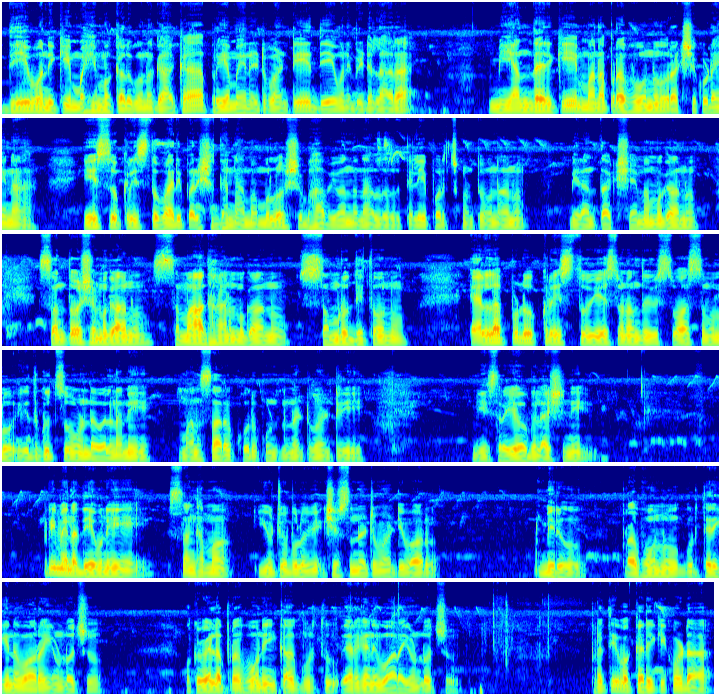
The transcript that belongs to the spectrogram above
దేవునికి మహిమ కలుగునుగాక ప్రియమైనటువంటి దేవుని బిడ్డలారా మీ అందరికీ మన ప్రభువును రక్షకుడైన యేసుక్రీస్తు వారి పరిశుద్ధ నామములో శుభాభివందనాలు తెలియపరుచుకుంటూ ఉన్నాను. మీరంతా క్షేమముగాను సంతోషముగాను సమాధానముగాను సమృద్ధితోనూ ఎల్లప్పుడూ క్రీస్తు యేసునందు విశ్వాసములో ఎదుగుతూ ఉండవలనని మనసారా కోరుకుంటున్నటువంటి మీ శ్రేయోభిలాషిని ప్రియమైన దేవుని సంఘమా యూట్యూబ్లో వీక్షిస్తున్నటువంటి వారు మీరు ప్రభువును గుర్తెరిగిన వారు అయి ఉండొచ్చు. ఒకవేళ ప్రభువుని ఇంకా గుర్తు ఎరగని వారై ఉండొచ్చు. ప్రతి ఒక్కరికి కూడా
